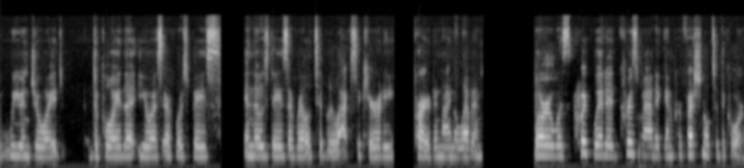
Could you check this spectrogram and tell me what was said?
we enjoyed deployed at U.S. Air Force Base in those days of relatively lax security prior to 9 11. Laura was quick witted, charismatic, and professional to the core.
